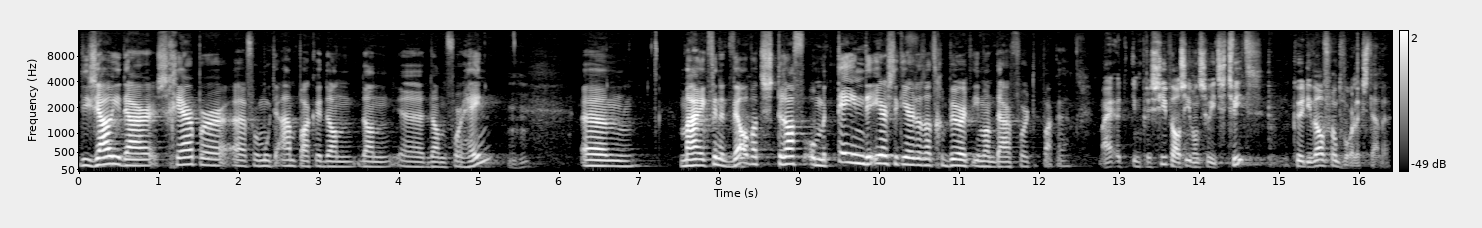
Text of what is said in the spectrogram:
die zou je daar scherper uh, voor moeten aanpakken dan, dan, uh, dan voorheen. Mm -hmm. um, maar ik vind het wel wat straf om meteen de eerste keer dat dat gebeurt iemand daarvoor te pakken. Maar in principe als iemand zoiets tweet, kun je die wel verantwoordelijk stellen?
